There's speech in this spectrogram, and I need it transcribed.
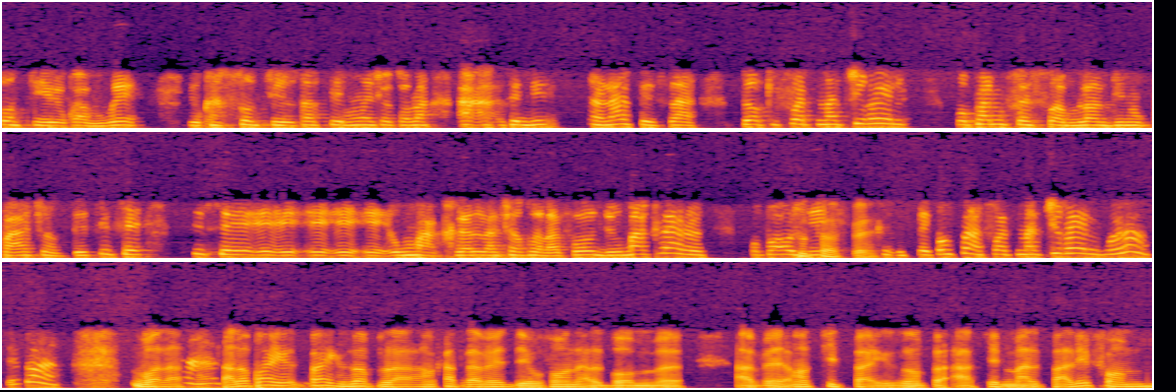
senti, yo, ont vrai, yo, ont senti, ça, c'est moi, chanson là. Ah, c'est bien, là, c'est ça. Donc, il faut être naturel. Faut pas nous faire semblant de nous pas chanter. Si c'est, si c'est, eh, eh, eh, ou macrel, la chanson là, faut dire ou macrel. Faut pas Tout dire, à fait. c'est comme ça, être naturel, voilà, c'est ça. Voilà. Ah. Alors, par, par exemple, là, en 82, au fond, un album euh, avait un titre, par exemple, assez mal par les femmes.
